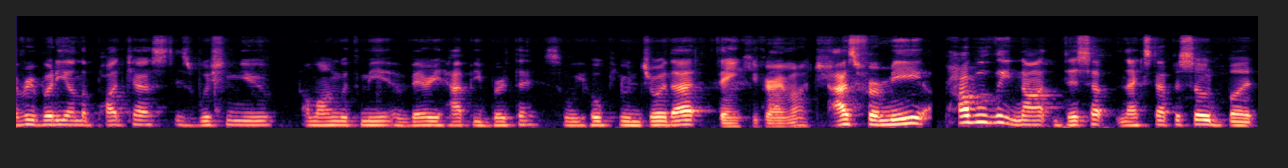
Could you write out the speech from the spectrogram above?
everybody on the podcast is wishing you along with me a very happy birthday. So we hope you enjoy that. Thank you very much. As for me, probably not this ep- next episode, but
